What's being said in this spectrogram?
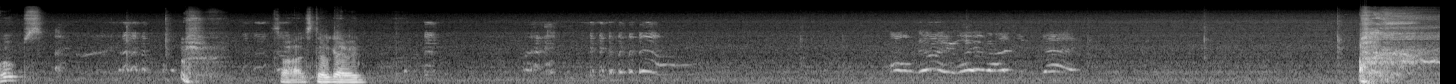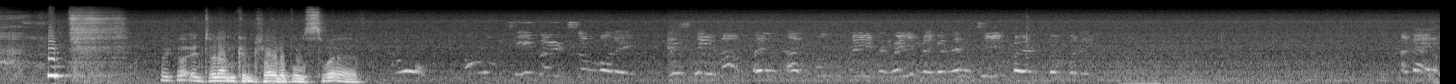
Oops. Sorry, I'm still going. oh no! Actually dead. I got into an uncontrollable swerve. Oh! Oh! T-boned somebody! This came up and at full speed and raving and then T-boned somebody. Okay,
